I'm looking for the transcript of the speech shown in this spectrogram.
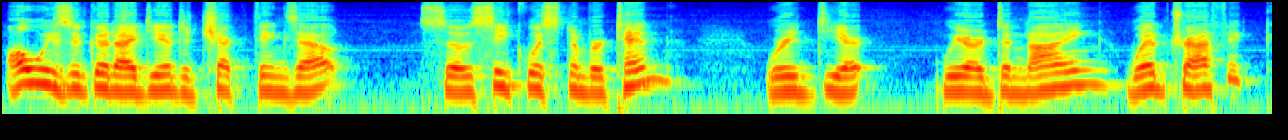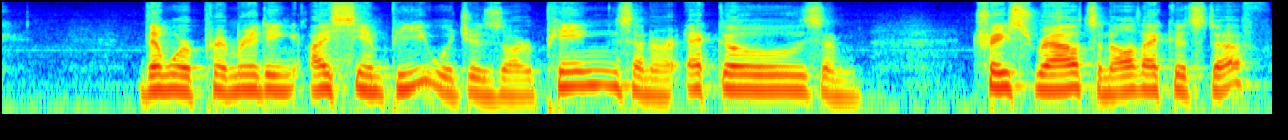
Always a good idea to check things out. So sequence number 10, we're we are denying web traffic. Then we're permitting ICMP, which is our pings and our echoes and trace routes and all that good stuff.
